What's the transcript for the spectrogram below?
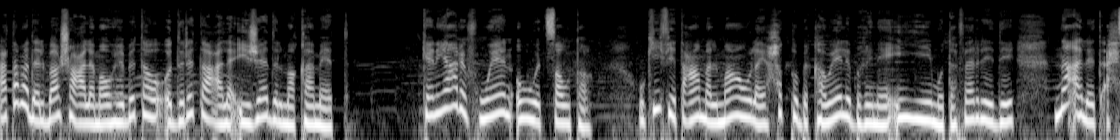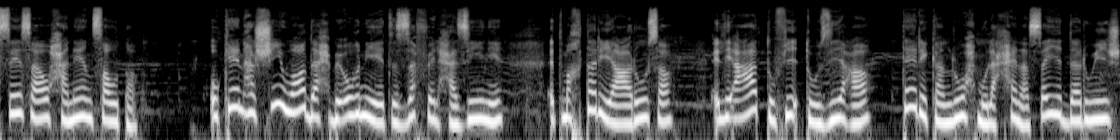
اعتمد الباشا على موهبتها وقدرتها على إيجاد المقامات. كان يعرف وين قوة صوتها وكيف يتعامل معه ليحطه بقوالب غنائية متفردة نقلت إحساسها وحنان صوتها. وكان هالشي واضح بأغنية الزفة الحزينة اتمختري يا عروسة اللي أعاد توفيق توزيعها تاركا روح ملحنها السيد درويش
